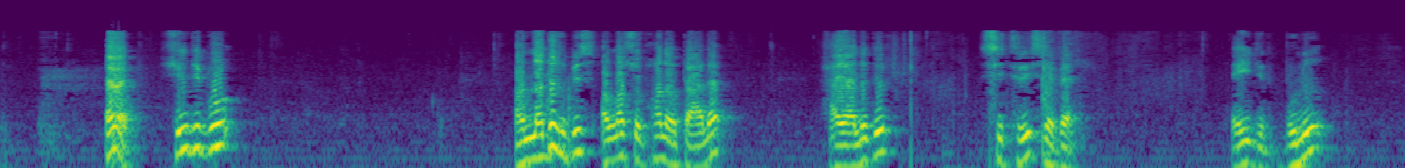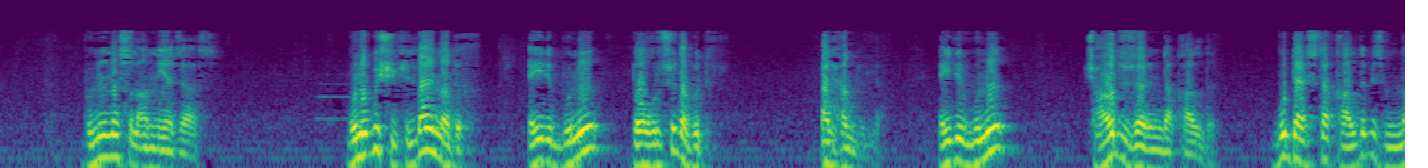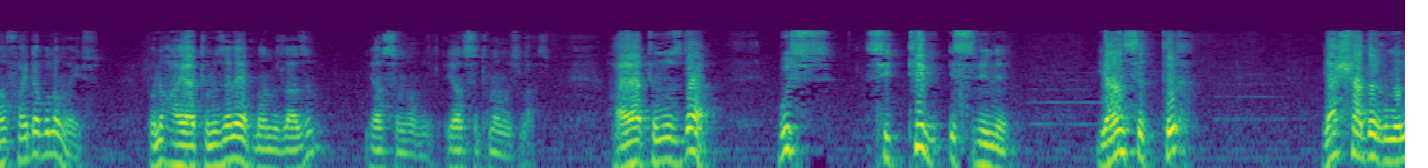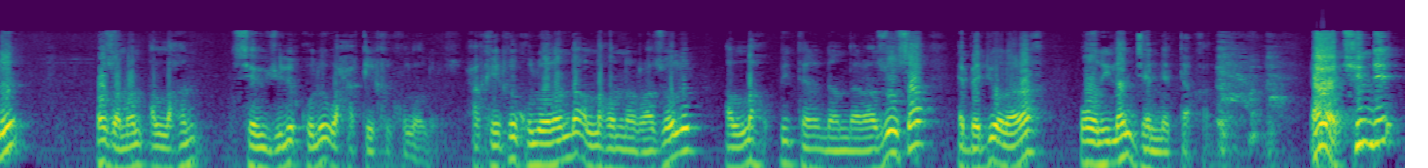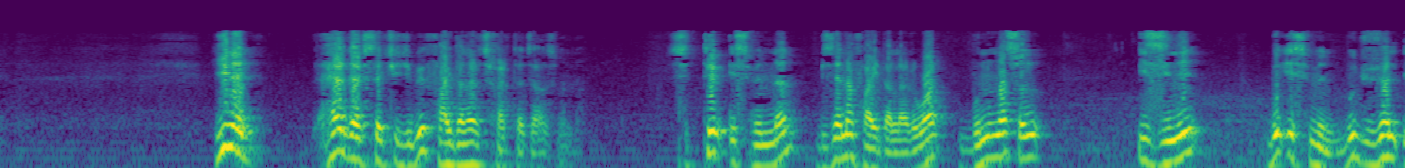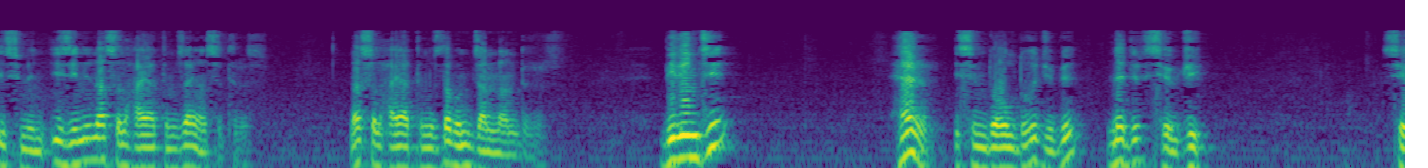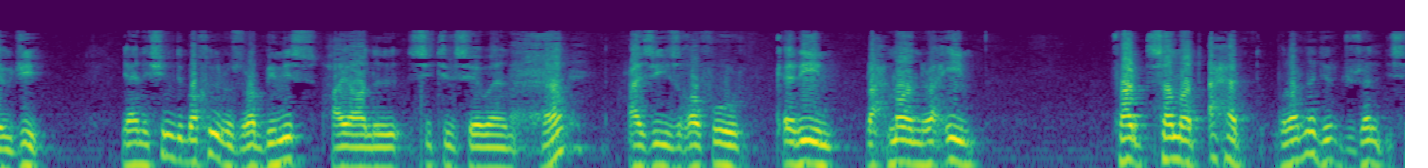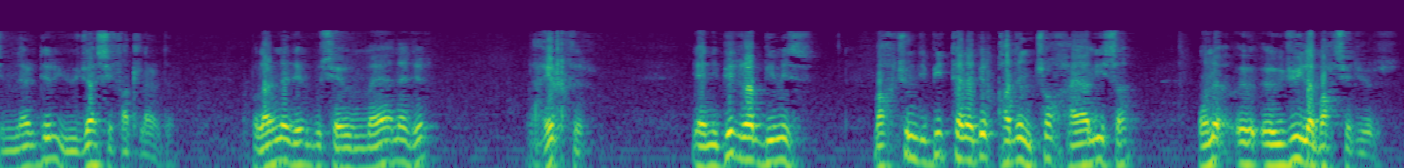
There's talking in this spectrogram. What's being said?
Evet, şimdi bu anladık biz Allah subhanehu teala hayalıdır, sitri sever. İyidir. Bunu bunu nasıl anlayacağız? Bunu bu şekilde anladık. İyidir. Bunu doğrusu da budur. Elhamdülillah. İyidir. Bunu kağıt üzerinde kaldı. Bu derste kaldı. Biz bundan fayda bulamayız. Bunu hayatımıza ne yapmamız lazım? Yansıtmamız, yansıtmamız lazım. Hayatımızda bu sittir ismini yansıttık, yaşadığımını o zaman Allah'ın sevgili kulu ve hakiki kulu oluruz. Hakiki kulu olan da Allah ondan razı olur. Allah bir taneden de razı olsa ebedi olarak onunla cennette kalır. Evet şimdi yine her dersteki gibi faydalar çıkartacağız bundan. Sittir isminden bize ne faydaları var? Bunu nasıl izini bu ismin, bu güzel ismin izini nasıl hayatımıza yansıtırız? Nasıl hayatımızda bunu canlandırırız? Birinci, her isimde olduğu gibi nedir? Sevgi. Sevgi. Yani şimdi bakıyoruz Rabbimiz hayalı, sitir seven, ha? aziz, gafur, kerim, rahman, rahim, fard, samat, ahad. Bunlar nedir? Güzel isimlerdir, yüce sıfatlardır. Bunlar nedir? Bu sevilmeye nedir? Layıktır. Yani bir Rabbimiz bak şimdi bir tane bir kadın çok hayaliysa onu övgüyle bahsediyoruz.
